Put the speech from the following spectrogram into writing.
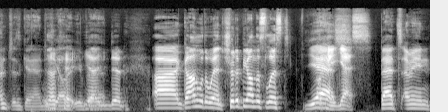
I'm just kidding. I just yelled okay. at you. Yeah, that. you did. Uh, Gone with the Wind. Should it be on this list? Yes. Okay. Yes. That's. I mean,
